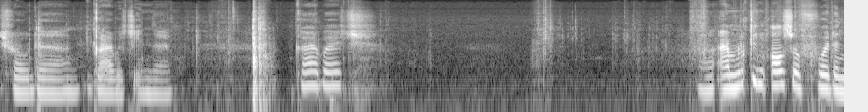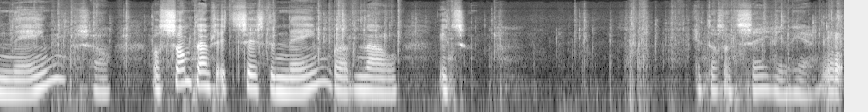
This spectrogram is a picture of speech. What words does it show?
throw the garbage in the garbage. Uh, I'm looking also for the name so sometimes it says the name but now it's it doesn't say in here. Well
